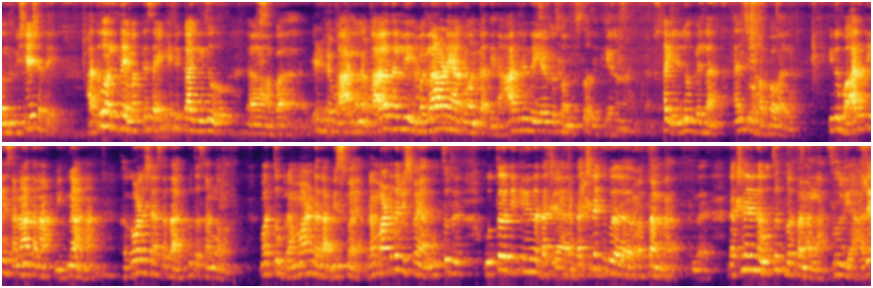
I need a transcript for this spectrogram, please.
ಒಂದು ವಿಶೇಷತೆ. ಅದು ಅಲ್ಲದೆ ಮತ್ತೆ ಸೈಂಟಿಫಿಕ್ ಆಗಿ ಇದು ಕಾಲದಲ್ಲಿ ಬದಲಾವಣೆ ಆಗುವಂಥ ದಿನ. ಆದ್ರಿಂದ ಹೇಳಬೇಕು ಅನ್ನಿಸ್ತು ಅದಕ್ಕೆ ಹೇಳೋಣ ಅಂತ. ಎಳ್ಳು ಬೆಲ್ಲ ಹಂಚುವ ಹಬ್ಬವಲ್ಲ. ಇದು ಭಾರತೀಯ ಸನಾತನ ವಿಜ್ಞಾನ ಖಗೋಳಶಾಸ್ತ್ರದ ಅದ್ಭುತ ಸಂಗಮ ಮತ್ತು ಬ್ರಹ್ಮಾಂಡದ ವಿಸ್ಮಯ. ಬ್ರಹ್ಮಾಂಡದ ವಿಸ್ಮಯ ಉತ್ತರ ಉತ್ತರ ದಿಕ್ಕಿನಿಂದ ದಕ್ಷಿಣ ದಕ್ಷಿಣಕ್ಕೆ ಬರ್ತಾನಲ್ಲ. ದಕ್ಷಿಣದಿಂದ ಉತ್ತರಕ್ಕೆ ಬರ್ತಾನಲ್ಲ ಸೂರ್ಯ. ಅದೇ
